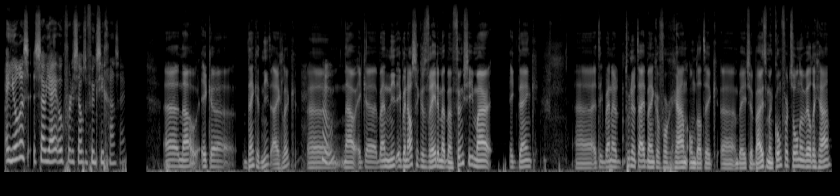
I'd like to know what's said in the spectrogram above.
en Joris, zou jij ook voor dezelfde functie gaan zijn? Uh, nou, ik uh, denk het niet eigenlijk. Uh, oh. Nou, ik, ben niet, ik ben hartstikke tevreden met mijn functie, maar ik denk... Het, ik ben er, toen een tijd ben ik ervoor gegaan omdat ik een beetje buiten mijn comfortzone wilde gaan.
